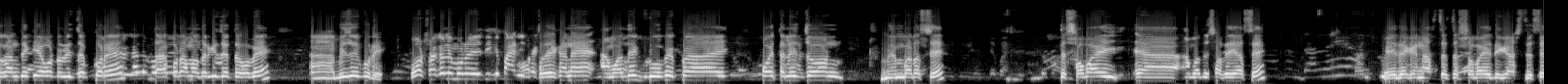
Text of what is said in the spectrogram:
ওখান থেকে অটো রিজার্ভ করে তারপর আমাদেরকে যেতে হবে বিজয়পুরে। বর্ষাকালে মনে হয় এদিকে পানি তো এখানে আমাদের গ্রুপে প্রায় পঁয়তাল্লিশ জন মেম্বার আছে। তো সবাই আমাদের সাথে আছে। এই দেখেন, আস্তে আস্তে সবাই এদিকে আসতেছে।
